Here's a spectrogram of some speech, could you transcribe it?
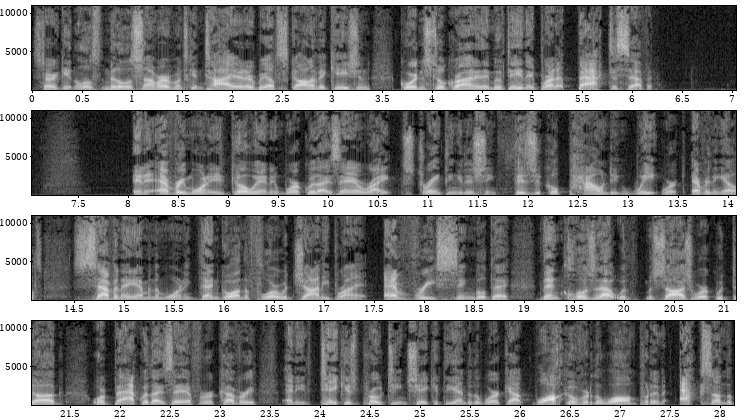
started getting a little middle of summer. Everyone's getting tired. Everybody else is gone on vacation. Gordon's still grinding. They moved to 8 and they brought it back to 7. And every morning he'd go in and work with Isaiah Wright, strength and conditioning, physical pounding, weight work, everything else. 7 a.m. in the morning. Then go on the floor with Johnny Bryant every single day. Then close it out with massage work with Doug or back with Isaiah for recovery. And he'd take his protein shake at the end of the workout, walk over to the wall and put an X on the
